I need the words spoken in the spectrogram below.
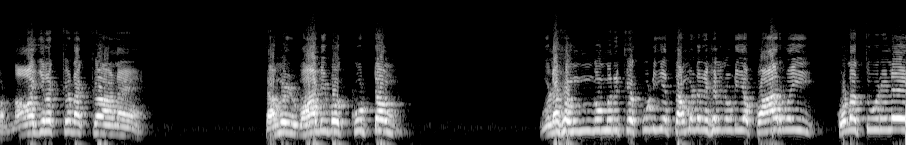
பல்லாயிரக்கணக்கான தமிழ் வாலிப கூட்டம். உலகெங்கும் இருக்கக்கூடிய தமிழர்களுடைய பார்வை குளத்தூரிலே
